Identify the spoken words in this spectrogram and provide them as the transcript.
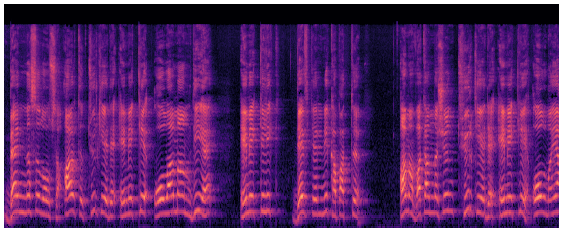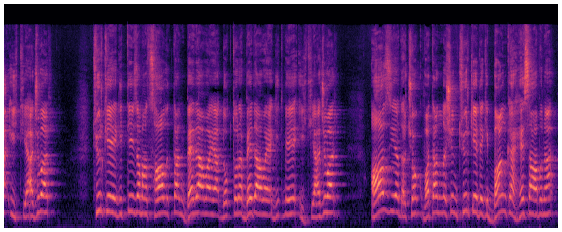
ben nasıl olsa artık Türkiye'de emekli olamam diye emeklilik defterini kapattı. Ama vatandaşın Türkiye'de emekli olmaya ihtiyacı var. Türkiye'ye gittiği zaman sağlıktan bedavaya, doktora bedavaya gitmeye ihtiyacı var. Az ya da çok vatandaşın Türkiye'deki banka hesabına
